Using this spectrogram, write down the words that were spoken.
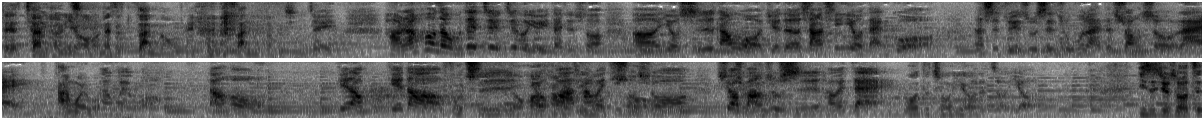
对，赞朋友，那是赞哦，很很赞的东西。对，好，然后呢，我们在最最后有一段就是说，呃，有时当我觉得伤心又难过，那是主耶稣伸出温暖的双手来安慰我，安慰我，然后。跌倒，跌倒，扶持，有话他会听我说。需要帮助时，他会在我的左右，我的左右。意思就是说，这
